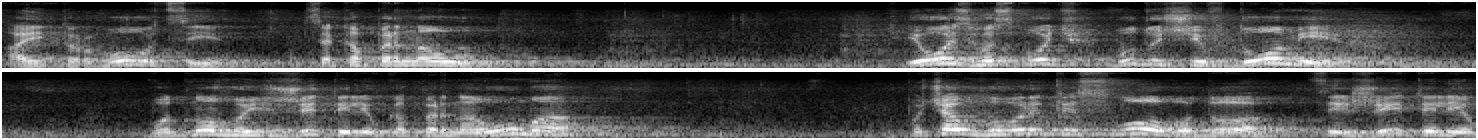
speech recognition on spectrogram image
а й торговці. Це Капернаум. І ось Господь, будучи в домі в одного із жителів Капернаума, почав говорити слово до цих жителів,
